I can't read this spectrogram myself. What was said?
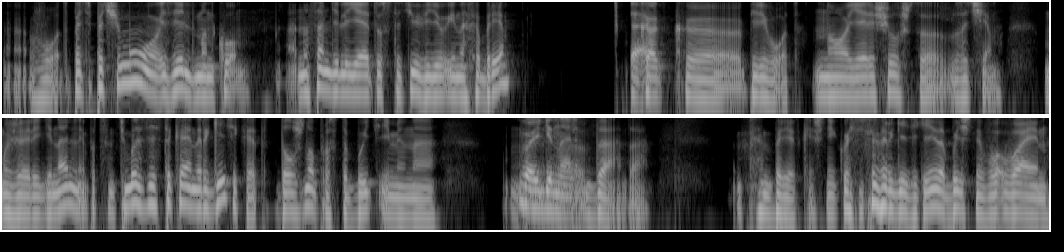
А, Вот. Поч- Почему Zeldman.com? На самом деле я эту статью видел и на Хабре, Так. как э, перевод. Но я решил, что зачем? Мы же оригинальные пацаны. Тем более здесь такая энергетика, это должно просто быть именно... В оригинале. э, Да, да. Бред, конечно, никакой здесь энергетики нет, обычный вайн.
